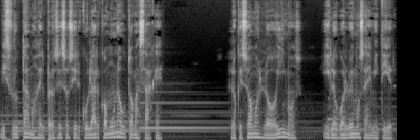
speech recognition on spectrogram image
Disfrutamos del proceso circular como un automasaje. Lo que somos lo oímos y lo volvemos a emitir.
